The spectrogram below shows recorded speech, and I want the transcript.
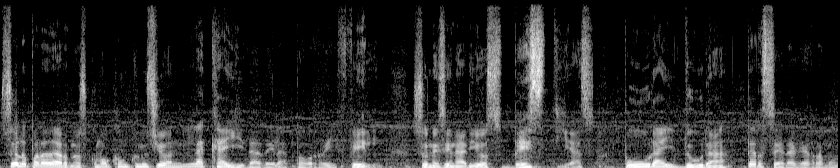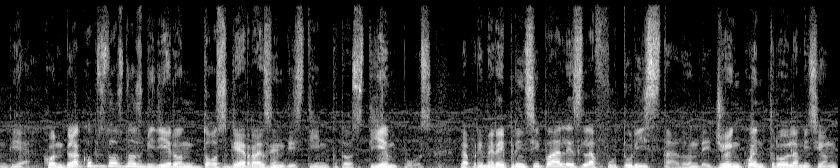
solo para darnos como conclusión la caída de la Torre Eiffel. Son escenarios bestias, pura y dura Tercera Guerra Mundial. Con Black Ops 2 nos vinieron dos guerras en distintos tiempos. La primera y principal es la futurista, donde yo encuentro la misión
